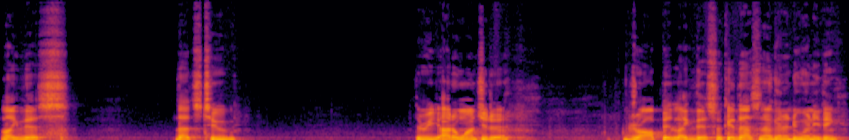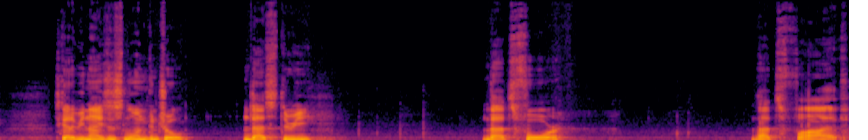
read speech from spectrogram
like this. That's two. Three. I don't want you to drop it like this, okay? That's not gonna do anything. It's gotta be nice and slow and controlled. That's three. That's four. That's five,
